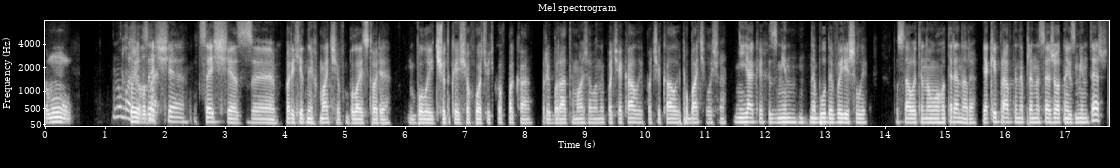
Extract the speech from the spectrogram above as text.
Тому Ну, може, це ще це ще з е, перехідних матчів була історія. Були чутки, що хочуть ковпака прибирати. Може, вони почекали, почекали, побачили, що ніяких змін не буде, вирішили поставити нового тренера, який, правда, не принесе жодних змін теж.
